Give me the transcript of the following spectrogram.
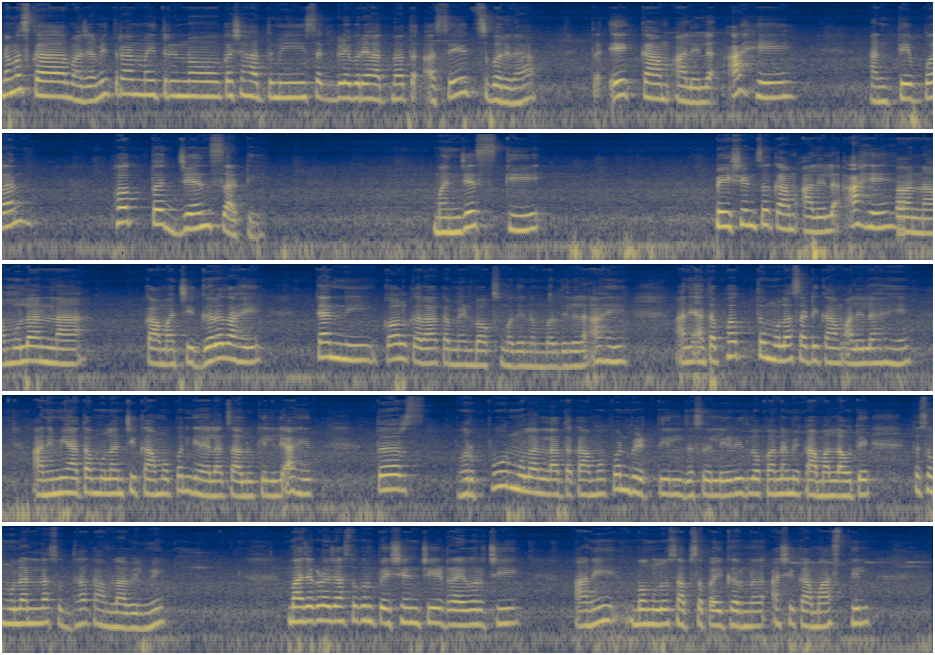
नमस्कार माझ्या मित्रांमैत्रिणींनो कशा आहात तुम्ही? सगळे बरे आहात ना? तर असेच बरे राहा. तर एक काम आलेलं आहे आणि ते पण फक्त जेन्ट्ससाठी म्हणजेच की पेशंटचं काम आलेलं आहे. ना मुलांना कामाची गरज आहे. त्यांनी कॉल करा कमेंट बॉक्समध्ये नंबर दिलेला आहे. आणि आता फक्त मुलासाठी काम आलेलं आहे. आणि मी आता मुलांची कामं पण घ्यायला चालू केलेली आहेत. तर भरपूर मुलांना आता कामं पण भेटतील. जसं लेडीज लोकांना मी कामाला लावते तसं मुलांनासुद्धा काम लावेल मी. माझ्याकडं जास्त करून पेशंटची ड्रायव्हरची आणि बंगलो साफसफाई करणं अशी कामं असतील.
